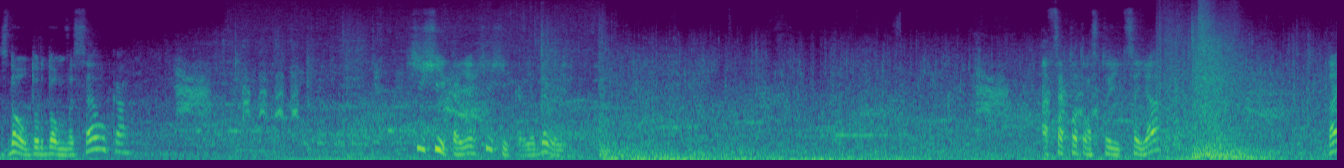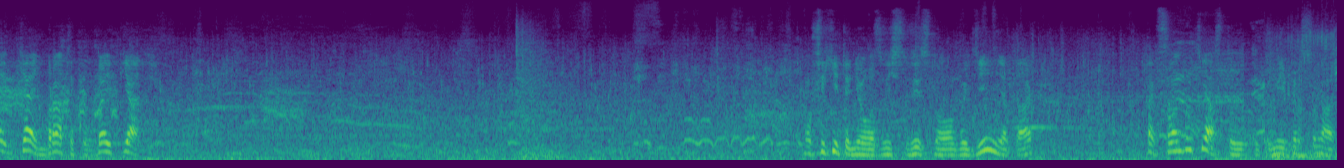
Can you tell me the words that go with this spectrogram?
Знову дурдом веселка. Хіхікає, хіхікає, диви. А це хто там стоїть? Це я? Дай 5, братику, дай 5. Офігіти в нього, звіс- звісно, видіння, так? Так, це, мабуть, я стою, типу, мій персонаж.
